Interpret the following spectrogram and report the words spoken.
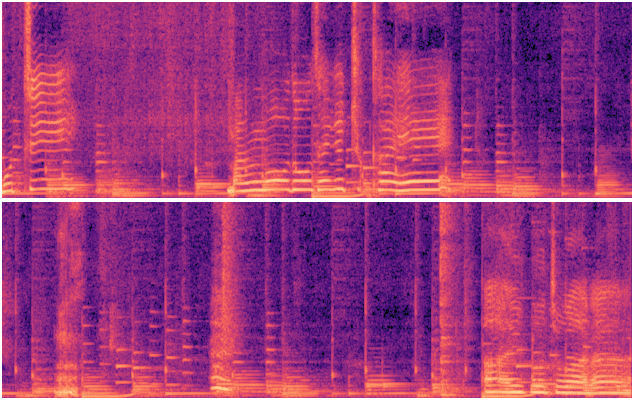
뭐지? 망고도 생일 축하해. 아이고 좋아라.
